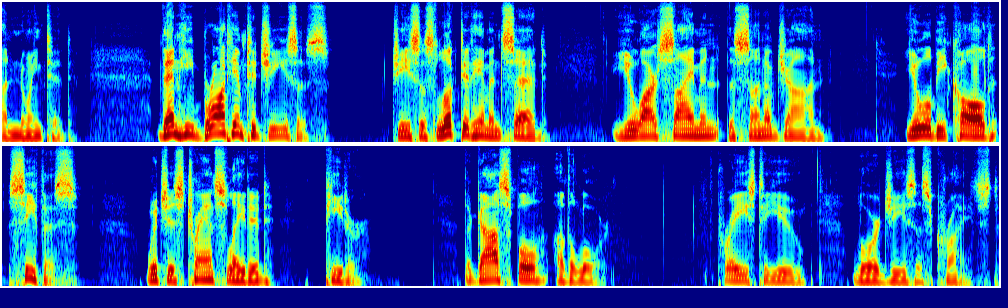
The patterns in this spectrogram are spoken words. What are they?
anointed. Then he brought him to Jesus. Jesus looked at him and said, you are Simon the son of John. You will be called Cephas, which is translated Peter. The Gospel of the Lord. Praise to you, Lord Jesus Christ.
